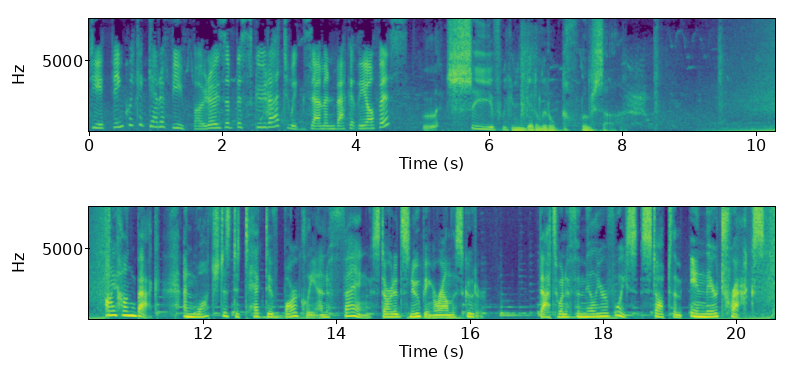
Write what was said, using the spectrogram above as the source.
Do you think we could get a few photos of the scooter to examine back at the office? Let's see if we can get a little closer. I hung back and watched as Detective Barkley and Fang started snooping around the scooter. That's when a familiar voice stopped them in their tracks.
